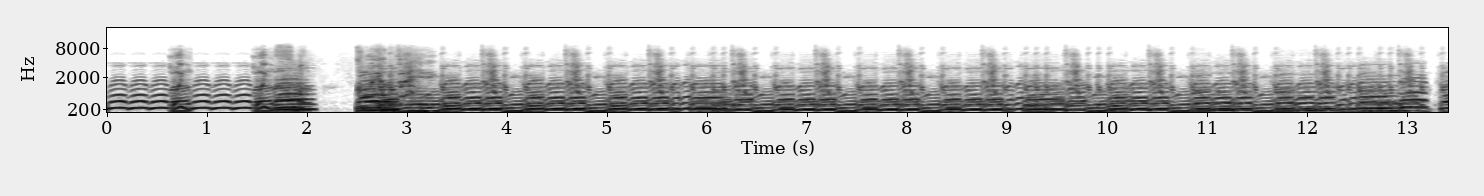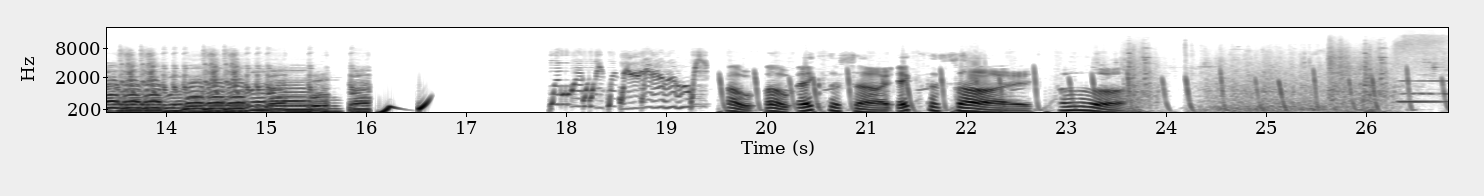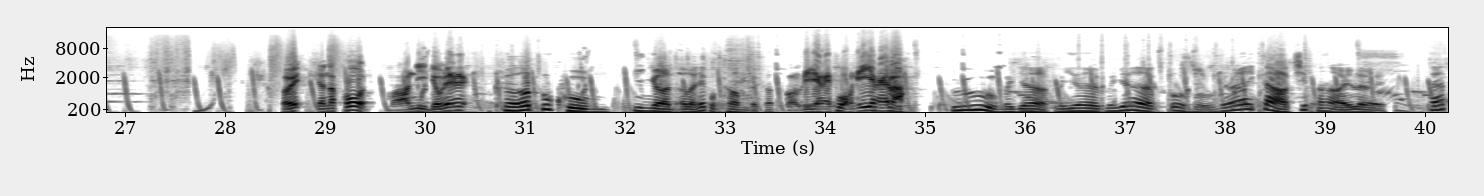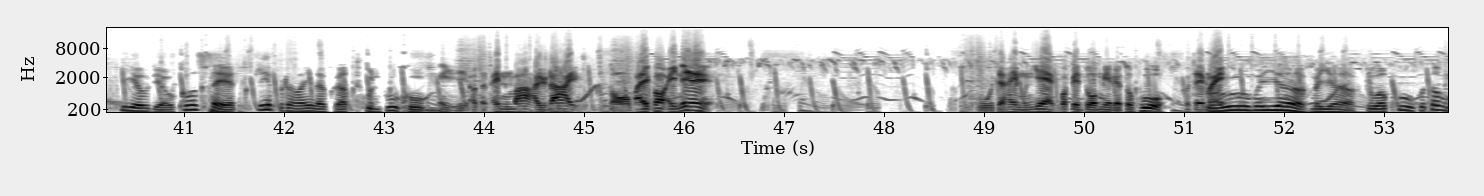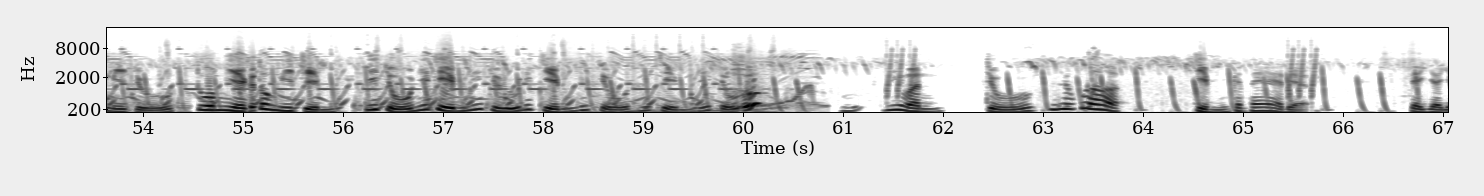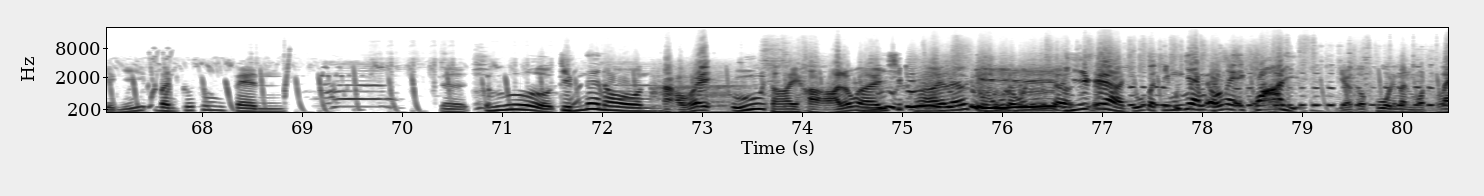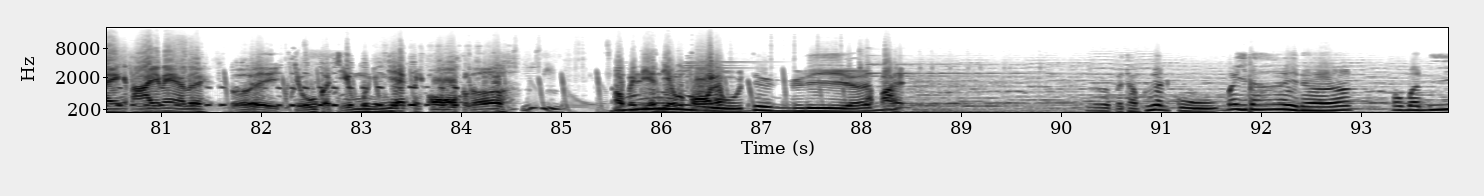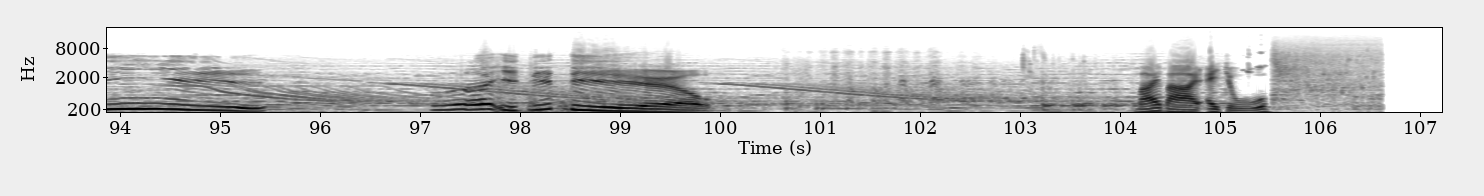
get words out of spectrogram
โอ้โอ้เเอ็กซ์ไซส์เออเฮ้ยเจ้านักโทษมานี่เดี๋ยวนี้ครับผู้คุมมีงานอะไรให้ผมทำนะครับก็เลี้ยงไอ้พวกนี้ยังไงล่ะอู้ไม่ยากไม่ยากไม่ยากโอ้โหง่ายกากชิบหายเลยแป๊บเดียวเดี๋ยวก็เสร็จเรียบร้อยแล้วครับคุณผู้คุมนี่เอาแต่เต้นบ้าอยู่ได้ ต่อไปก็ไอ้นี่ กูจะให้มึงแยกว่าเป็นตัวเมียหรือตัวผู้เข้าใจไหมอู้ไม่ยากไม่ยากตัวผู้ก็ต้องมีจู ตัวเมียก็ต้องมีจิ๋มนี่จูนี่จิ๋มนี่จูนี่จิ๋มนี่จูนี่จิ๋มนี่จูอุ๊นี่มันจูเรียกว่าจิ๋มกันแน่เดี๋ยวแต่อย่าอย่างนี้มันก็ต้องเป็น เออโอ้จิ๋มแน่นอนอ้าวเฮ้ยอู้ตายหาแล้วไงชิบหายแล้วจูแล้ววะเนี่ยเฮียจูกับจิมมึงแยกไม่ออกไงไอ้ควายเดี๋ยวตัวผู้นี่มันหมดแรงตายแน่เลยเฮ้ยจูกับจิมมึงยังแยกไม่ออกเหรอเอาไปเหรียญเดียวก็พอแล้วหนึ่งเหรียญไปเออไปทำเพื่อนกูไม่ได้นะ เอามานี่เอ้ยอีกนิดเดียว บายบายไอ้จู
